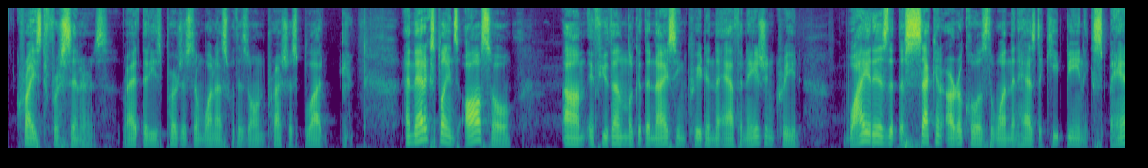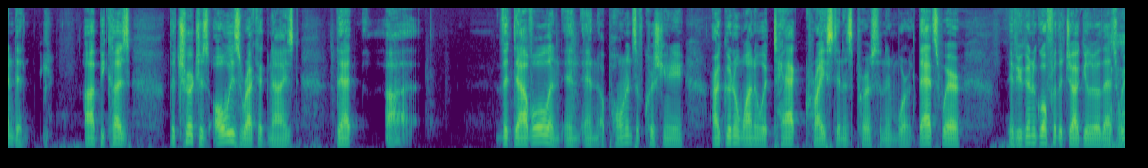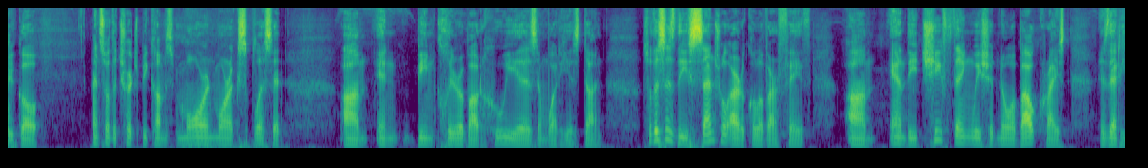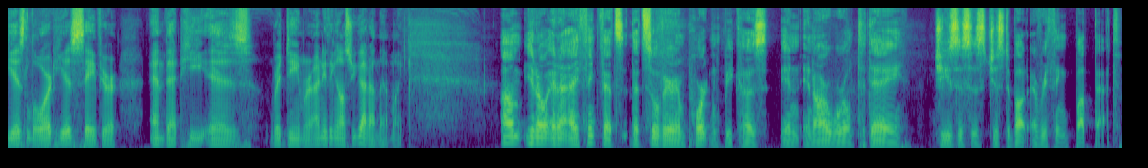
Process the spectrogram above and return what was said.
Christ for sinners, right? That He's purchased and won us with His own precious blood, and that explains also, um, if you then look at the Nicene Creed and the Athanasian Creed, why it is that the second article is the one that has to keep being expanded. Uh, because the church has always recognized that uh, the devil and, and, and opponents of Christianity are going to want to attack Christ in his person and work. That's where, if you're going to go for the jugular, that's where you go. And so the church becomes more and more explicit um, in being clear about who he is and what he has done. So this is the central article of our faith. Um, and the chief thing we should know about Christ is that he is Lord, he is Savior, and that he is Redeemer. Anything else you got on that, Mike? Um, you know, and I think that's that's so very important because in in our world today, Jesus is just about everything but that.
